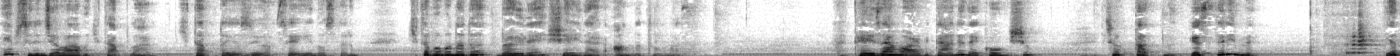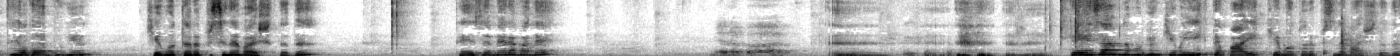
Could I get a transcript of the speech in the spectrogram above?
Hepsinin cevabı kitaplar. Kitapta yazıyor sevgili dostlarım. Kitabımın adı Böyle Şeyler Anlatılmaz. Teyzem var bir tane de komşum. Çok tatlı. Göstereyim mi? Yatıyor da bugün kemoterapisine başladı. Teyze merhaba de. Merhaba. Teyzem de bugün kemo ilk defa ilk kemoterapisine başladı.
